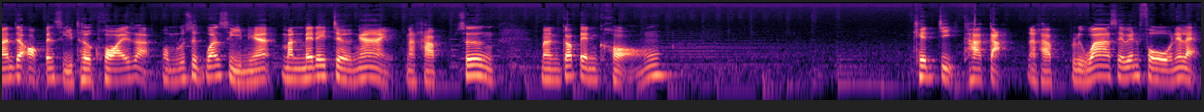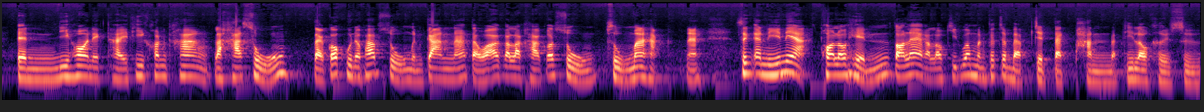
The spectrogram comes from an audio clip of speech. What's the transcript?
มันจะออกเป็นสีเทอร์ควอยส์อะผมรู้สึกว่าสีนี้มันไม่ได้เจอง่ายนะครับ ซึ่งมันก็เป็นของเคนจิคากะนะครับ หรือว่า7 4นี่แหละ เป็นยี่ห้อเนคไทที่ค่อนข้างราคาสูง แต่ก็คุณภาพสูงเหมือนกันนะ แต่ว่าก็ราคาก็สูงสูงมากนะซึ่งอันนี้เนี่ยพอเราเห็นตอนแรกเราคิดว่ามันก็จะแบบ 7 8พันแบบที่เราเคยซื้อ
